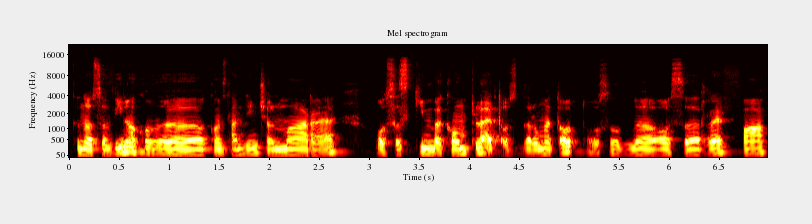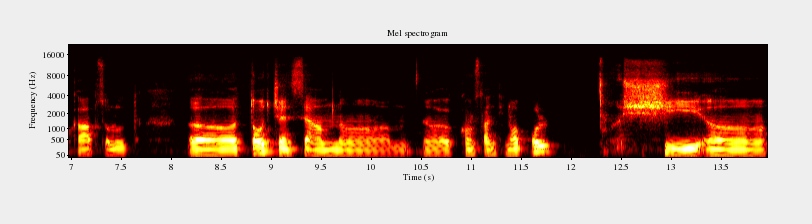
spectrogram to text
Când o să vină uh, Constantin cel Mare, o să schimbe complet, o să dărume tot, o să, o să refacă absolut uh, tot ce înseamnă uh, Constantinopol și, uh,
